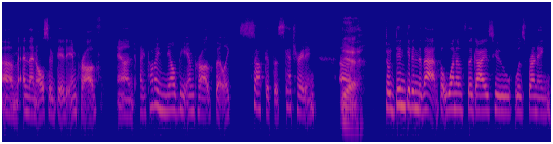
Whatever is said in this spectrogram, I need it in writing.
um, and then also did improv. And I thought I nailed the improv, but like sucked at the sketch writing. Um, yeah so didn't get into that. But one of the guys who was running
